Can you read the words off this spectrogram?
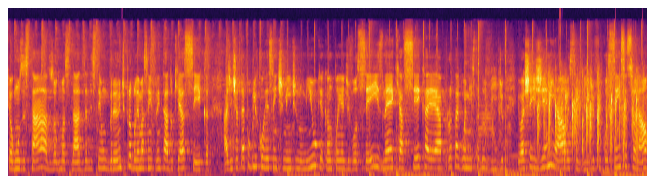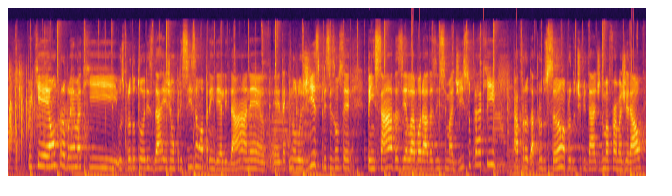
que alguns estados, algumas cidades, eles têm um grande problema a ser enfrentado que é a seca. A gente até publicou recentemente no Mil, que é a campanha de vocês, né, que a seca é a protagonista do vídeo. Eu achei genial esse vídeo, ficou sensacional, porque é um problema que os produtores da região precisam aprender a lidar, né? É, tecnologias precisam ser pensadas e elaboradas em cima disso para que a, a produção, a produtividade de uma forma geral,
